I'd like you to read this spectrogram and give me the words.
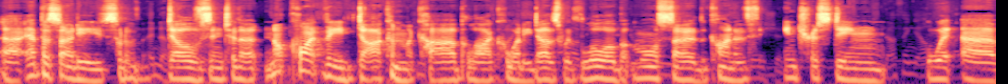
uh, episode he sort of delves into the not quite the dark and macabre like what he does with Lore, but more so the kind of interesting uh,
